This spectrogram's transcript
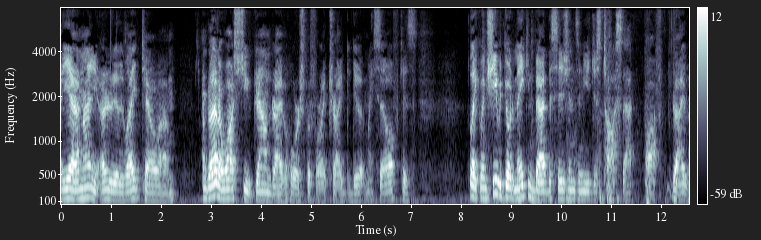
Yeah, and I I really liked how um, I'm glad I watched you ground drive a horse before I tried to do it myself because, like when she would go to making bad decisions and you just toss that off drive,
